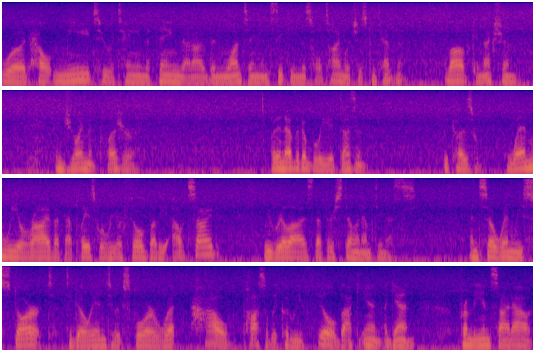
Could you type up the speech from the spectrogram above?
would help me to attain the thing that I've been wanting and seeking this whole time, which is contentment, love, connection, enjoyment, pleasure. But inevitably it doesn't because when we arrive at that place where we are filled by the outside, we realize that there's still an emptiness. And so when we start to go in to explore what how possibly could we fill back in again from the inside out,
